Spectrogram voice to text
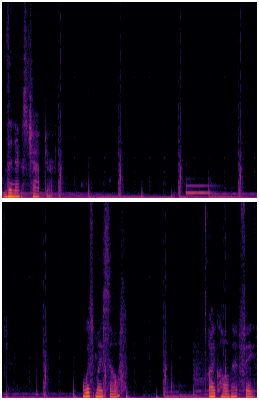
The next chapter. With myself, I call that faith,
